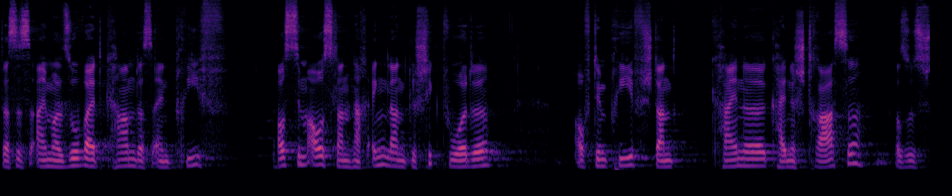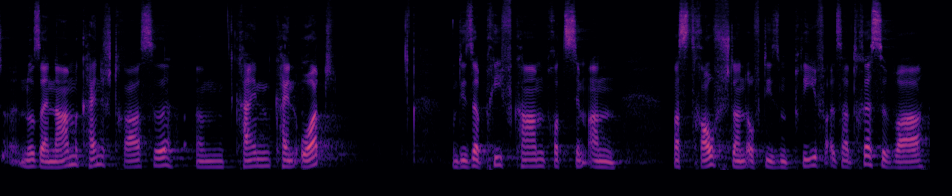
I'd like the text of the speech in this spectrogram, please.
dass es einmal so weit kam, dass ein Brief aus dem Ausland nach England geschickt wurde. Auf dem Brief stand keine, keine Straße, also nur sein Name, keine Straße, ähm, kein, kein Ort. Und dieser Brief kam trotzdem an. Was drauf stand auf diesem Brief als Adresse war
